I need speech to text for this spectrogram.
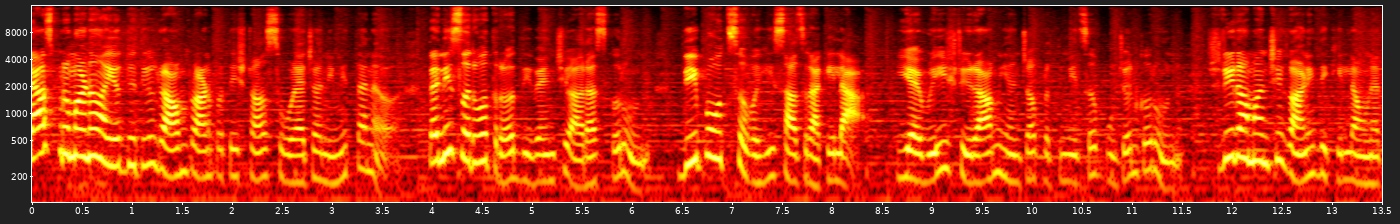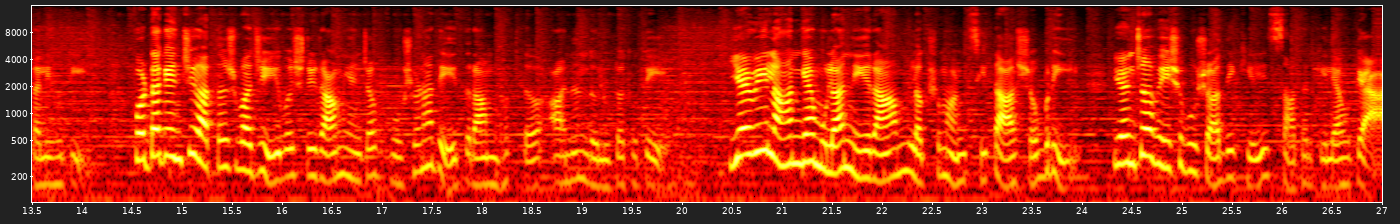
त्याचप्रमाणे अयोध्येतील राम प्राण प्रतिष्ठा सोहळ्याच्या निमित्तानं त्यांनी सर्वत्र दिव्यांची आरास करून दीपोत्सवही साजरा केला. यावेळी श्रीराम यांच्या प्रतिमेचं पूजन करून श्रीरामांची गाणी देखील लावण्यात आली होती. फटाक्यांची आतषबाजी व श्रीराम यांच्या घोषणा देत रामभक्त आनंद लुटत होते. यावेळी लहानग्या मुलांनी राम लक्ष्मण सीता शबरी यांच्या वेशभूषा देखील सादर केल्या होत्या.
